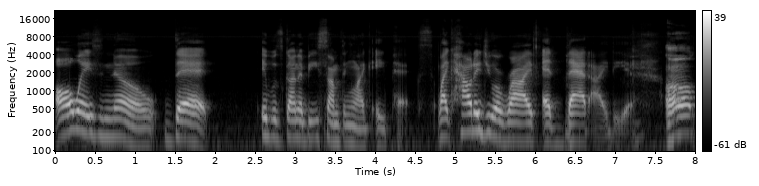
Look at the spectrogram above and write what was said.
always know that it was going to be something like Apex? Like, how did you arrive at that idea? Um,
